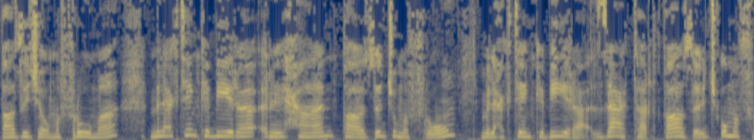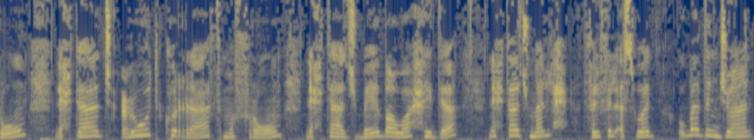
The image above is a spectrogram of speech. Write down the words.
طازجة ومفرومة ملعقتين كبيرة ريحان طازج ومفروم ملعقتين كبيرة زعتر طازج ومفروم نحتاج عود كراث مفروم نحتاج بيضة واحدة نحتاج ملح فلفل أسود وباذنجان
